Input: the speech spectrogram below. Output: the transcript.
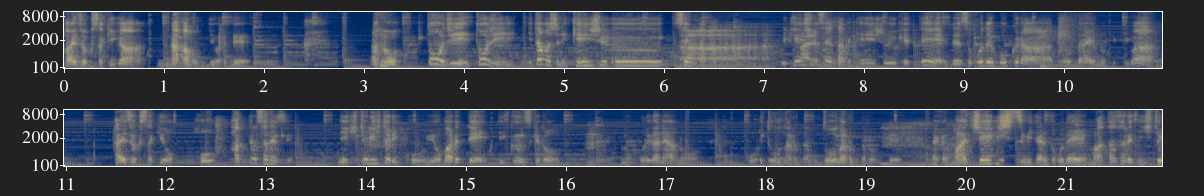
配属先が長野って言われて、あの、当時、当時、板橋に研修センターがあってあで研修センターで研修受けて、でそこで僕らの代の時は、配属先をほ発表されるんですよ。で、一人一人こう呼ばれて行くんですけど、うんもうこれがね、あの、俺どうなるんだろう、どうなるんだろうって、うんなんか待合室みたいなところで待たされて一人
